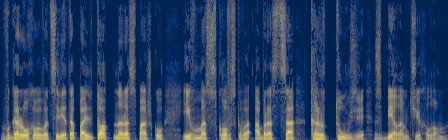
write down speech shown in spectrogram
в горохового цвета пальто нараспашку и в московского образца картузе с белым чехлом.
